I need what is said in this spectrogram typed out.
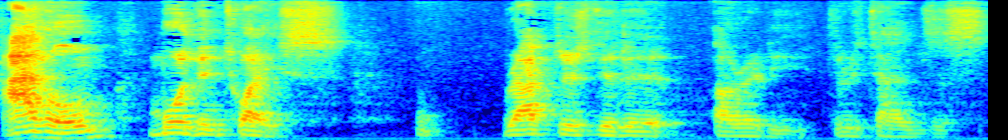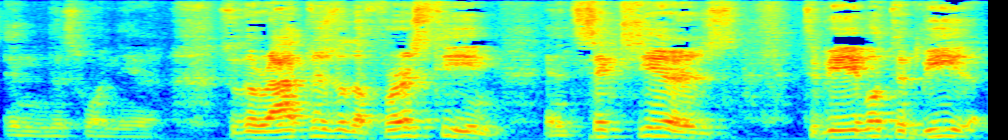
at home more than twice. Raptors did it already three times this, in this one year. So the Raptors are the first team in six years to be able to beat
